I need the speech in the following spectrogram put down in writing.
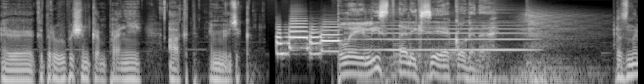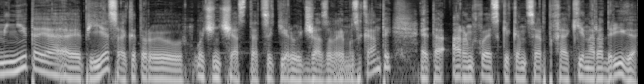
э, который выпущен компанией Act Music. Плейлист Алексея Когана. Знаменитая э, пьеса, которую очень часто цитируют джазовые музыканты, это Аранхуэсский концерт Хакина Родриго,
